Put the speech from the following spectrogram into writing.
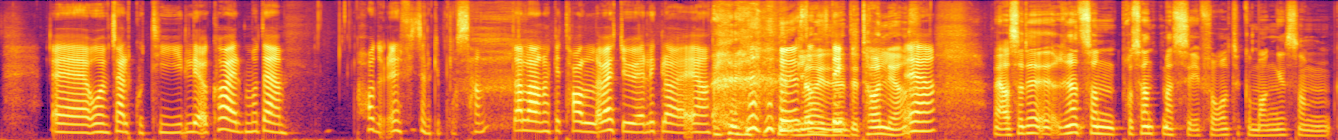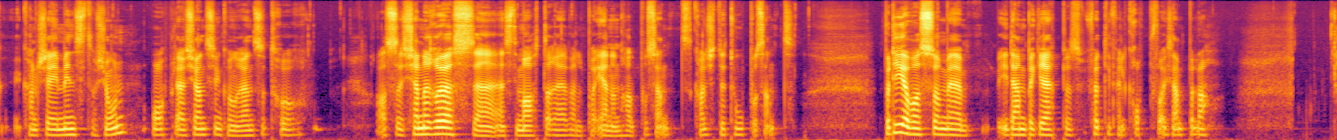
Eh, og eventuelt hvor tidlig, og hva er det på en måte har du, Fins det noen prosent, eller noen tall? Jeg vet du er litt glad i ja. Glad i detaljer. Ja. Nei, altså det er rent sånn prosentmessig i forhold til hvor mange som kanskje er i min situasjon og opplever kjønnsinkongruens, så tror Altså sjenerøse estimater er vel på 1,5% kanskje til 2 På de av oss som er i den begrepet født i feil kropp, da.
